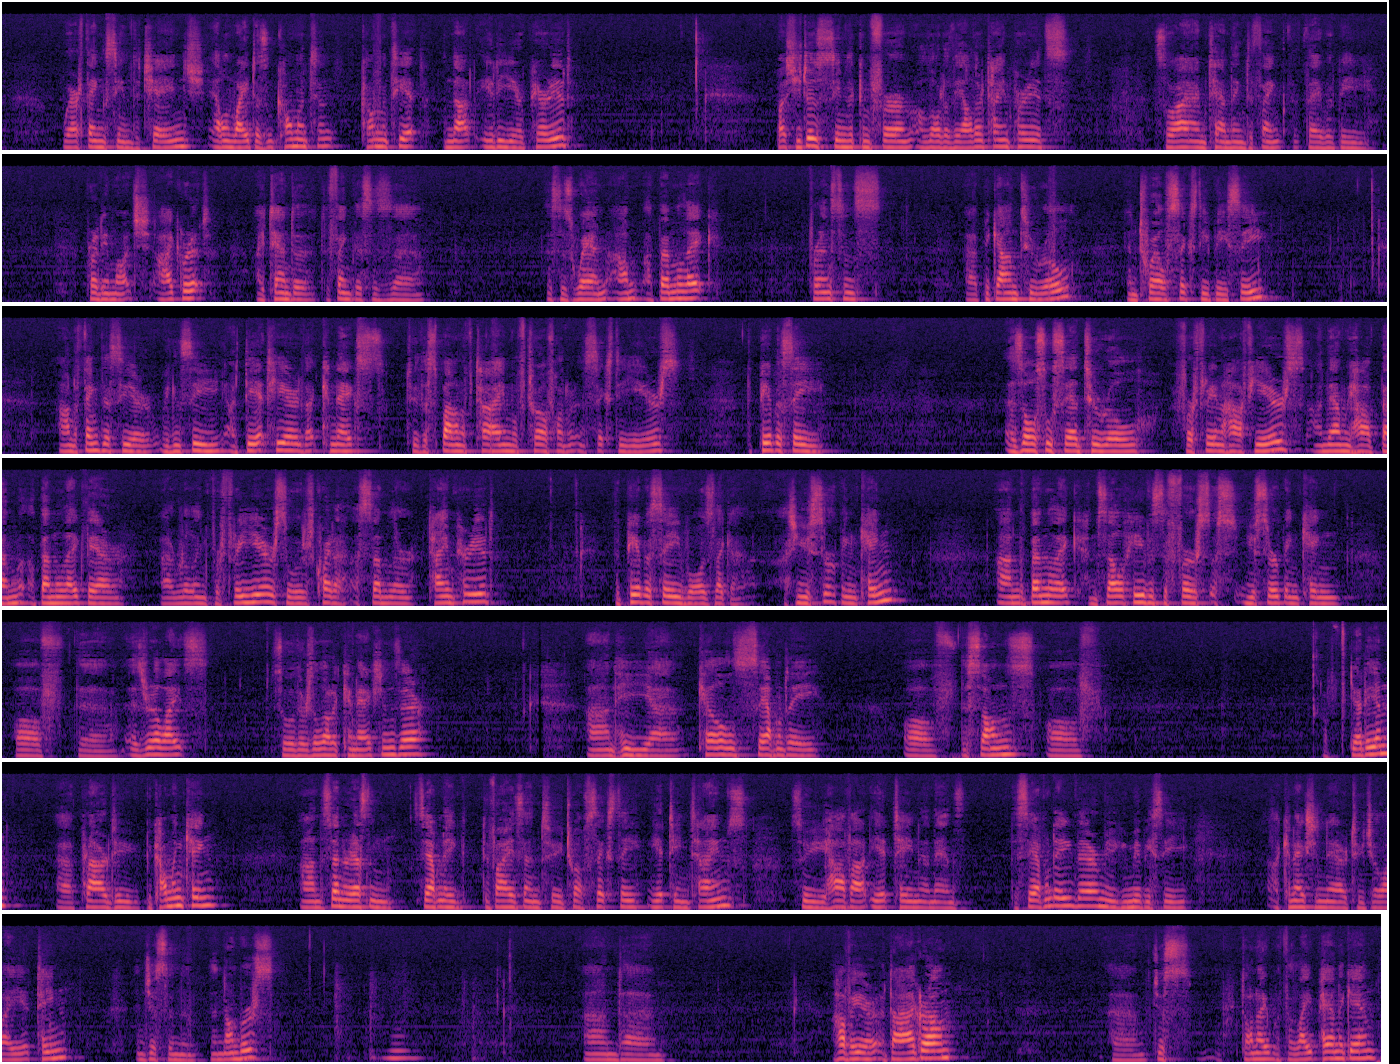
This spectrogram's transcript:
where things seem to change. Ellen White doesn't comment, commentate on that 80 year period, but she does seem to confirm a lot of the other time periods. So I am tending to think that they would be pretty much accurate. I tend to, to think this is, uh, this is when Abimelech, for instance, uh, began to rule in 1260 BC. And I think this here, we can see a date here that connects to the span of time of 1260 years. The papacy is also said to rule for three and a half years, and then we have Abimelech there uh, ruling for three years, so there's quite a, a, similar time period. The papacy was like a, a usurping king and Abimelech himself, he was the first usurping king of the Israelites. So there's a lot of connections there. And he uh, kills 70 of the sons of, of Gideon uh, prior to becoming king. And it's interesting, 70 divides into 1260 18 times. So you have at 18 and then the 70 there. You can maybe see a connection there to July 18 and just in the, the numbers. Mm-hmm. And um, I have here a diagram, um, just done out with the light pen again.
